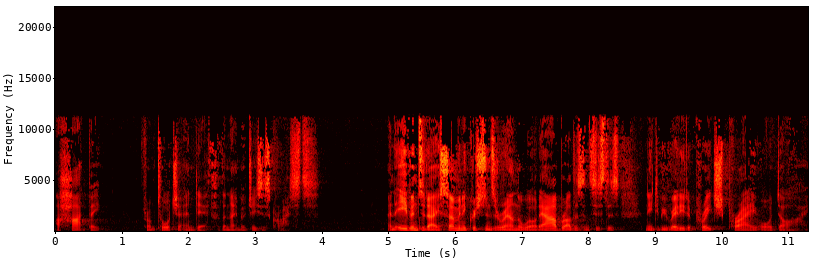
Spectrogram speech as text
a heartbeat from torture and death for the name of Jesus Christ. And even today, so many Christians around the world, our brothers and sisters, need to be ready to preach, pray, or die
